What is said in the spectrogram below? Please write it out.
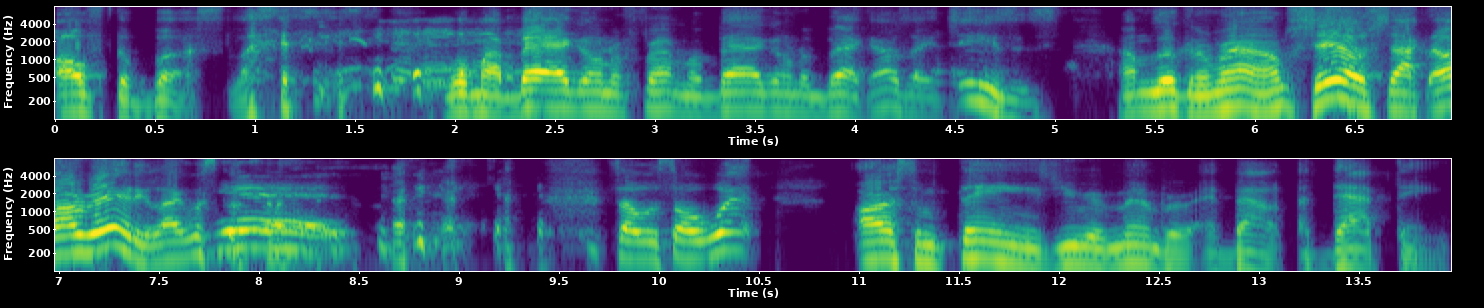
off the bus, like with my bag on the front, my bag on the back. I was like, Jesus, I'm looking around, I'm shell shocked already. Like, what's yes. going on? so, so what are some things you remember about adapting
